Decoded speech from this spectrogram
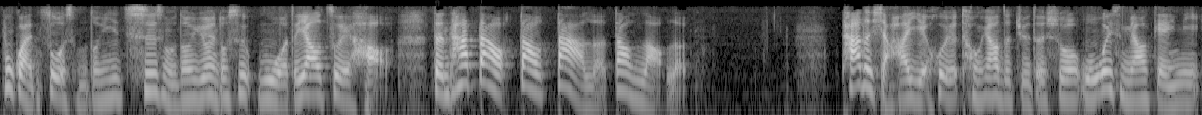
不管做什么东西，吃什么东西，永远都是我的要最好。等他到到大了，到老了。他的小孩也会有同样的觉得说，我为什么要给你？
